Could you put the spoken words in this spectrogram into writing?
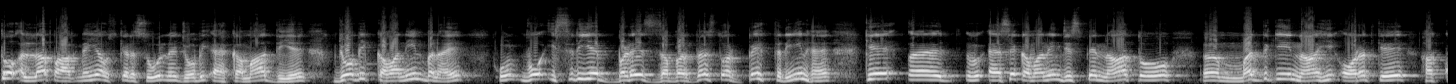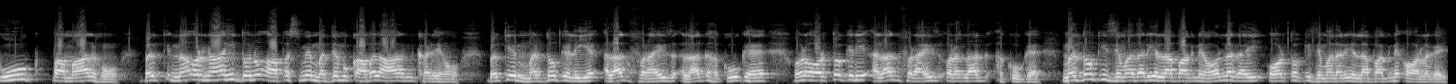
तो अल्लाह पाक ने या उसके रसूल ने जो भी अहकाम दिए, जो भी कवानीन बनाए वो इसलिए बड़े ज़बरदस्त और बेहतरीन हैं कि ऐसे कवानीन जिस पे ना तो मर्द की ना ही औरत के हकूक पामाल हों, बल्कि ना और ना ही दोनों आपस में मध्य मुकाबल आन खड़े हों, बल्कि मर्दों के लिए अलग फ़राइज़, अलग हकूक हैं और औरतों के लिए अलग फ़राइज़ और अलग हकूक है। मर्दों की ज़िम्मेदारी अल्लाह पाक ने और लगाई, औरतों की ज़िम्मेदारी अल्लाह पाक ने और लगाई।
